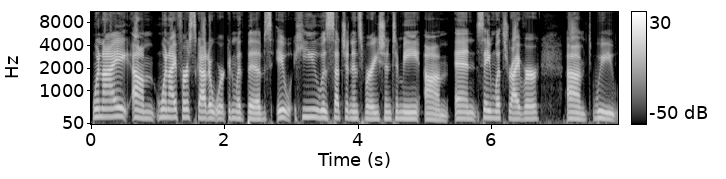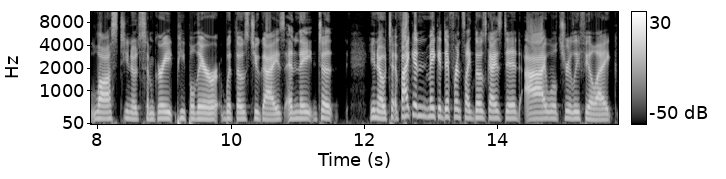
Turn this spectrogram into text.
When I um when I first got to working with Bibbs, it he was such an inspiration to me. Um and same with Shriver. Um we lost, you know, some great people there with those two guys and they to you know, to, if I can make a difference like those guys did, I will truly feel like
